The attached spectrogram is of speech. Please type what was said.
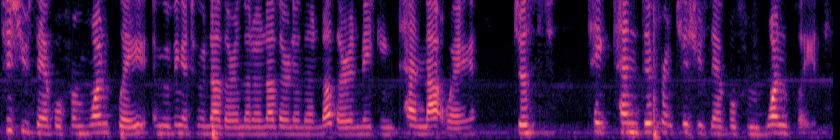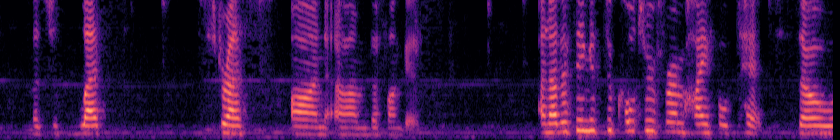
tissue sample from one plate and moving it to another, and then another, and then another, and making 10 that way, just take 10 different tissue samples from one plate. That's just less stress on um, the fungus. Another thing is to culture from hyphal tips. So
